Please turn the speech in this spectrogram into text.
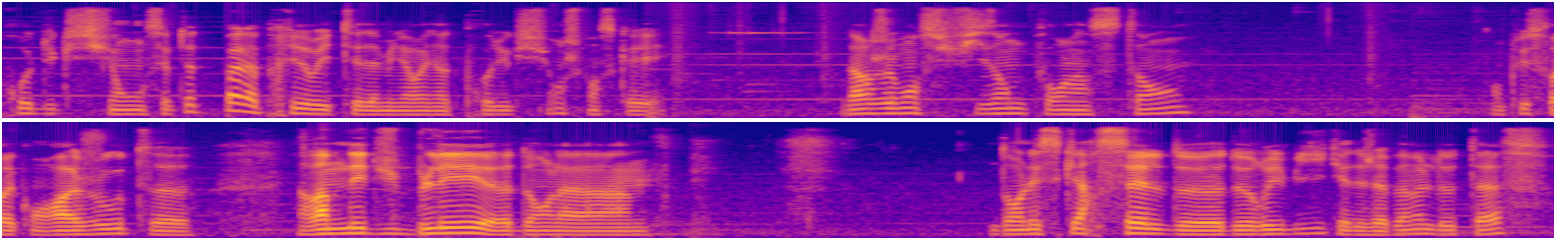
production. C'est peut-être pas la priorité d'améliorer notre production, je pense qu'elle est largement suffisante pour l'instant. En plus, il faudrait qu'on rajoute euh, ramener du blé euh, dans la dans l'escarcelle de, de, Ruby qui a déjà pas mal de taf.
